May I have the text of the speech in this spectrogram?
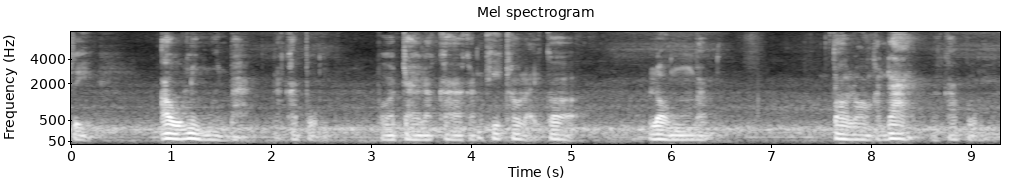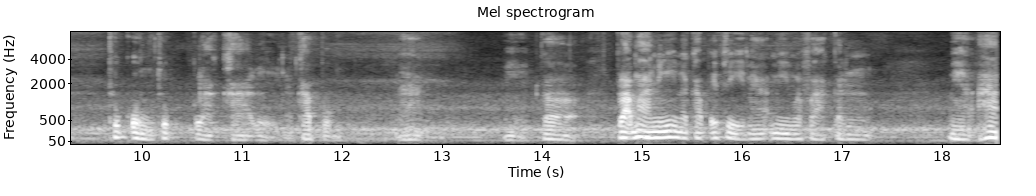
F4 เอาหนึ่งหมื่นบาทนะครับผมพอใจราคากันที่เท่าไหร่ก็ลองแบบต่อรองกันได้นะครับผมทุกองค์ทุกราคาเลยนะครับผมนะนี่ก็ ประมาณนี้นะครับ FC นะฮะมีมาฝากกันเนี่ยห้า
